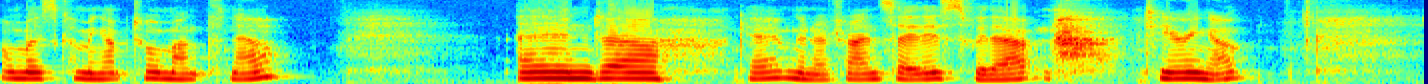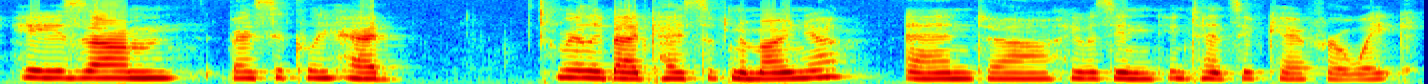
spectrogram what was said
almost coming up to a month now. And, uh, okay, I'm going to try and say this without tearing up. He's um, basically had a really bad case of pneumonia and uh, he was in intensive care for a week.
